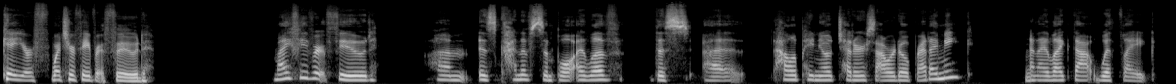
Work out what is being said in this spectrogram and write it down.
Okay. Your, what's your favorite food? My favorite food, um, is kind of simple. I love this, uh, jalapeno cheddar sourdough bread I make. Mm-hmm. And I like that with like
